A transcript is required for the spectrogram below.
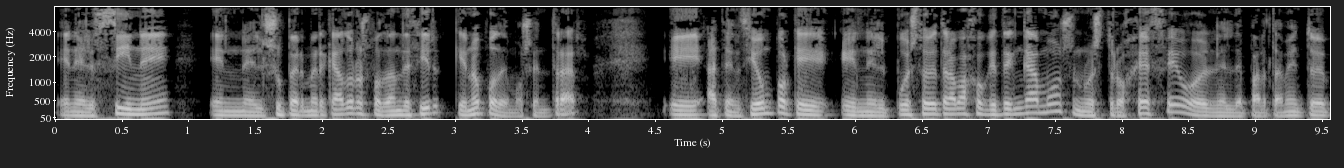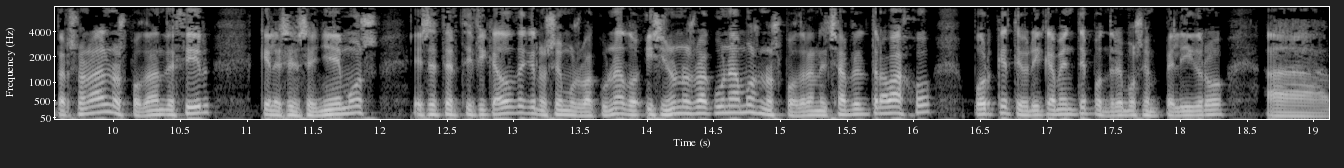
en el cine, en el supermercado nos podrán decir que no podemos entrar. Eh, atención porque en el puesto de trabajo que tengamos, nuestro jefe o en el departamento de personal nos podrán decir que les enseñemos ese certificado de que nos hemos vacunado. Y si no nos vacunamos, nos podrán echar del trabajo porque teóricamente pondremos en peligro a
